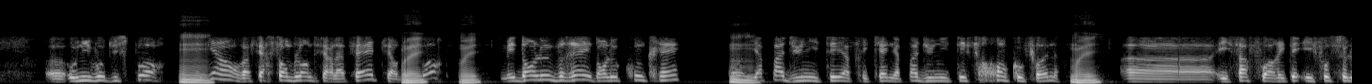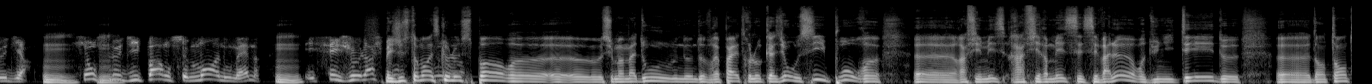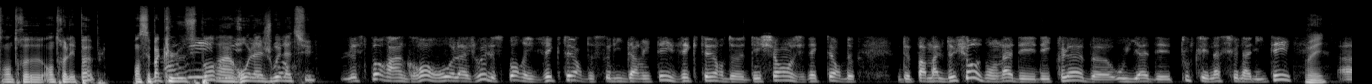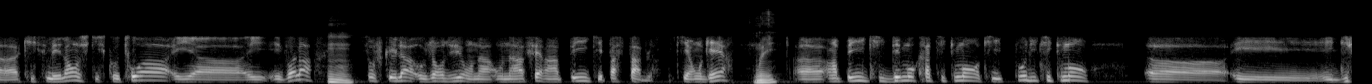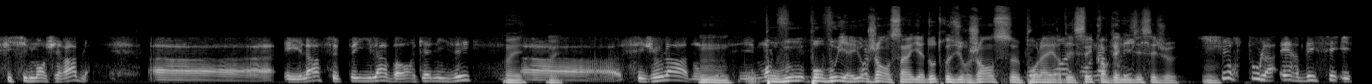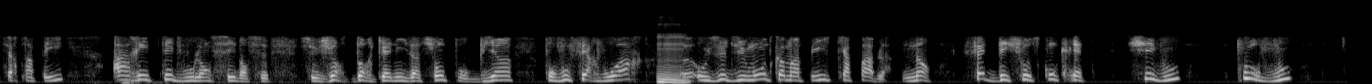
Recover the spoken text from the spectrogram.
euh, au niveau du sport, Mmh. bien, on va faire semblant de faire la fête, faire du Oui. sport, Oui. mais dans le vrai, dans le concret, il Mmh. n'y a pas d'unité africaine, il n'y a pas d'unité francophone. Oui. Euh, et ça, faut arrêter, il faut se le dire. Mmh. Si on Mmh. se le dit pas, on se ment à nous-mêmes. Mmh. Et ces jeux-là, je Mais justement, est-ce que le sport, euh, euh, Monsieur Mamadou, ne devrait pas être l'occasion aussi pour euh, euh, raffirmer, raffirmer ces, ces valeurs d'unité, de euh, d'entente entre entre les peuples? Pensez pas que Ah le oui, sport a un oui, rôle le à jouer là-dessus? Le sport a un grand rôle à jouer. Le sport est vecteur de solidarité, vecteur d'échange, vecteur de, de pas mal de choses. On a des, des clubs euh, où il y a des, toutes les nationalités Oui. euh, qui se mélangent, qui se côtoient, et, euh, et, et voilà. Mmh. Sauf que là, aujourd'hui, on a, on a affaire à un pays qui est pas stable, qui est en guerre, Oui. euh, un pays qui démocratiquement, qui politiquement est, est difficilement gérable. Euh, et là, ce pays-là va organiser Oui. euh, oui. ces jeux-là. Donc, Mmh. moi, Pour vous, pour vous, il y a urgence. hein, il y a d'autres urgences pour, la RDC qu'organiser ces jeux. Mmh. surtout la RDC et certains pays, arrêtez de vous lancer dans ce, ce genre d'organisation pour bien, pour vous faire voir Mmh. euh, aux yeux du monde comme un pays capable. Non, faites des choses concrètes chez vous, pour vous,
